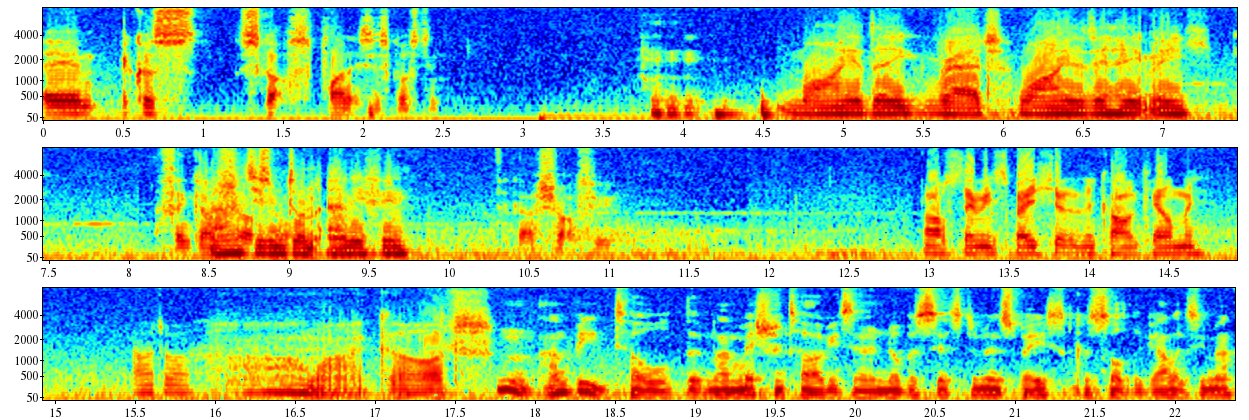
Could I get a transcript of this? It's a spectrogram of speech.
Um, because Scott's planet's disgusting. Why are they red? Why do they hate me? I think I I've haven't shot. even Some, done anything. I think I shot a few. I'll stay in spaceship and they can't kill me. How do I? Oh my god. Hmm, I'm being told that my mission target's in another system in space. Consult the galaxy map.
